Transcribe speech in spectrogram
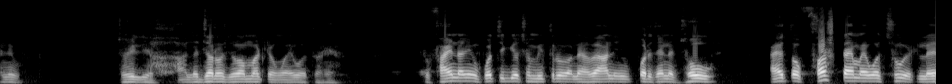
એની જોઈ લ્યો. આ નજારો જોવા માટે હું આવ્યો હતો અહીંયા. તો ફાઇનલી હું પહોંચી ગયો છું મિત્રો, અને હવે આની ઉપર જઈને જોઉં. આ તો ફર્સ્ટ ટાઈમ આવ્યો છું, એટલે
